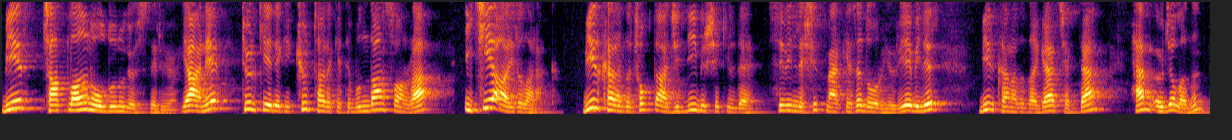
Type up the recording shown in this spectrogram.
bir çatlağın olduğunu gösteriyor. Yani Türkiye'deki Kürt hareketi bundan sonra ikiye ayrılarak bir kanadı çok daha ciddi bir şekilde sivilleşip merkeze doğru yürüyebilir. Bir kanadı da gerçekten hem Öcalan'ın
